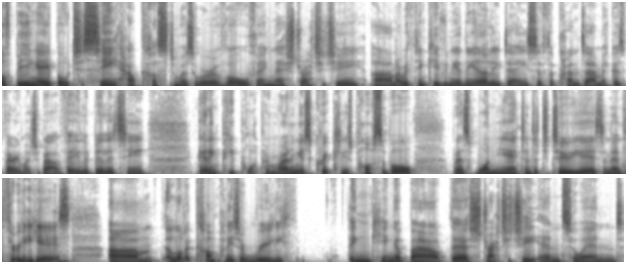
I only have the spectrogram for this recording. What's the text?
of being able to see how customers were evolving their strategy. And I would think even in the early days of the pandemic, it was very much about availability, getting people up and running as quickly as possible. But as one year turned into two years and then three years, um, a lot of companies are really th- thinking about their strategy end to end.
